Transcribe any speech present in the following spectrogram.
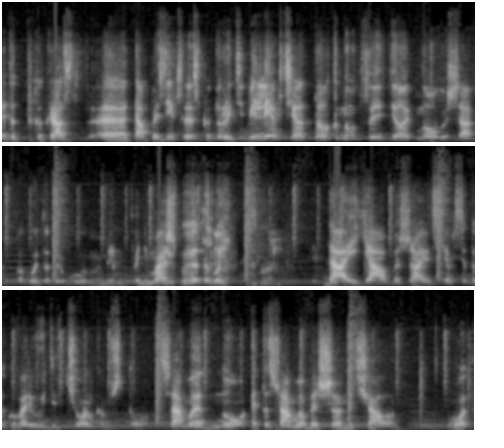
это как раз э, та позиция, с которой тебе легче оттолкнуться и сделать новый шаг в какой-то другой момент, понимаешь? Вот это вот. Да, и я обожаю, всем всегда говорю и девчонкам, что самое дно – это самое большое начало. Вот.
